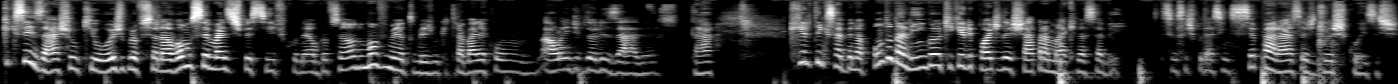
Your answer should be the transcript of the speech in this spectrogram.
O que, que vocês acham que hoje o profissional, vamos ser mais específico, né? Um profissional do movimento mesmo, que trabalha com aula individualizada, tá? O que, que ele tem que saber na ponta da língua e o que, que ele pode deixar para a máquina saber? Se vocês pudessem separar essas duas coisas,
